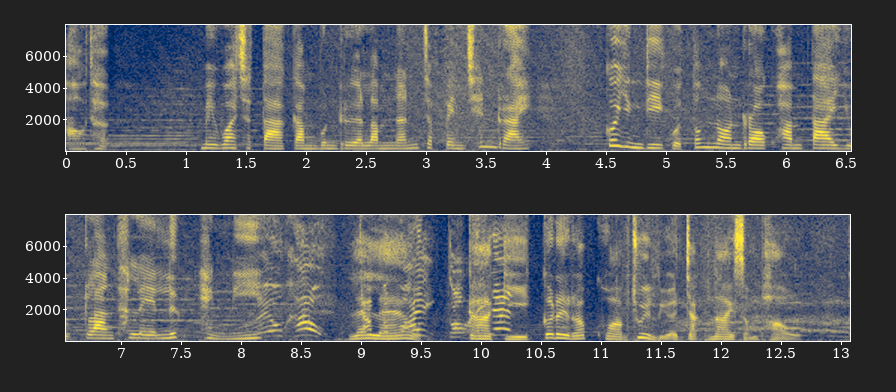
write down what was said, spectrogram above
เอาเถอะ ไม่ว่าชะตากรรมบนเรือลำนั้นจะเป็นเช่นไร ก็ยังดีกว่าต้องนอนรอความตายอยู่กลางทะเลลึกแห่งนี้ และแล้วกากีก็ได้รับความช่วยเหลือจากนายสำเภาท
